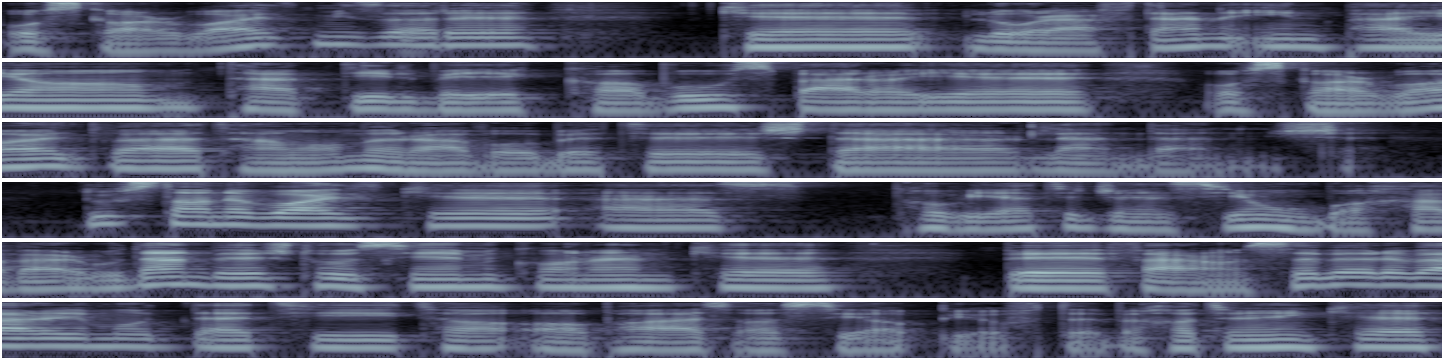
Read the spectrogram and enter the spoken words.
اسکار وایلد می‌ذاره که لو رفتن این پیام تبدیل به یک کابوس برای اسکار وایلد و تمام روابطش در لندن میشه. دوستان وایلد که از هویت جنسی اون با خبر بودن بهش توصیه می‌کنن که به فرانسه بره برای مدتی تا آبها از آسیاب بیفته. به خاطر اینکه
